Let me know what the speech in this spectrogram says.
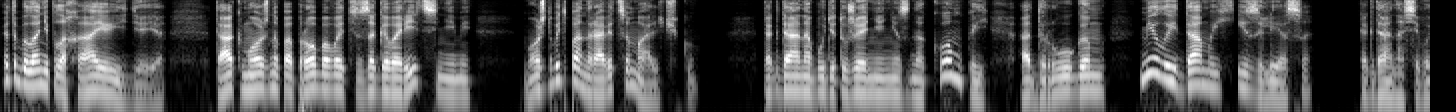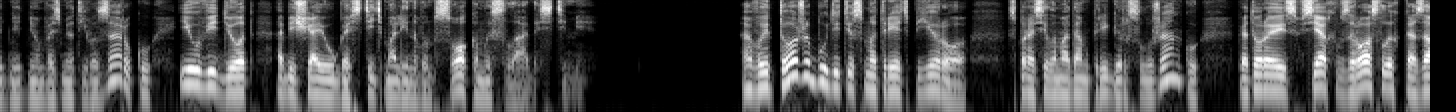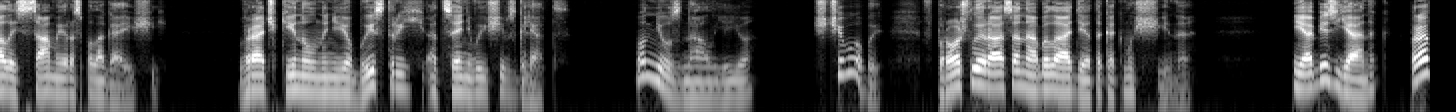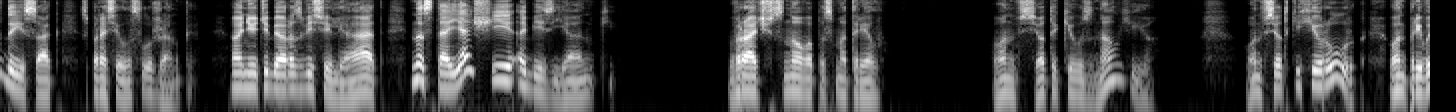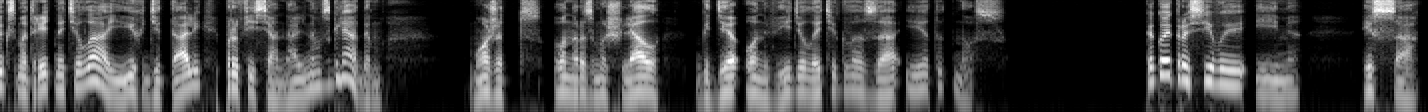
Это была неплохая идея. Так можно попробовать заговорить с ними, может быть, понравится мальчику. Тогда она будет уже не незнакомкой, а другом, милой дамой из леса, когда она сегодня днем возьмет его за руку и уведет, обещая угостить малиновым соком и сладостями. — А вы тоже будете смотреть Пьеро? — спросила мадам Кригер служанку, которая из всех взрослых казалась самой располагающей. Врач кинул на нее быстрый, оценивающий взгляд. Он не узнал ее. С чего бы? В прошлый раз она была одета как мужчина. — И обезьянок. Правда, Исаак? — спросила служанка. — Они тебя развеселят. Настоящие обезьянки. Врач снова посмотрел он все-таки узнал ее? Он все-таки хирург, он привык смотреть на тела и их детали профессиональным взглядом. Может, он размышлял, где он видел эти глаза и этот нос. Какое красивое имя. Исаак.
